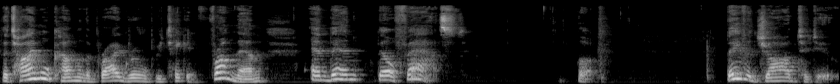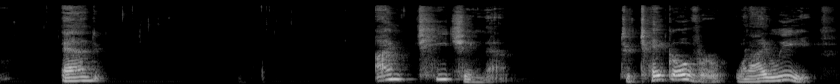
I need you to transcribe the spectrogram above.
The time will come when the bridegroom will be taken from them, and then they'll fast. Look, they have a job to do, and I'm teaching them to take over when I leave.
